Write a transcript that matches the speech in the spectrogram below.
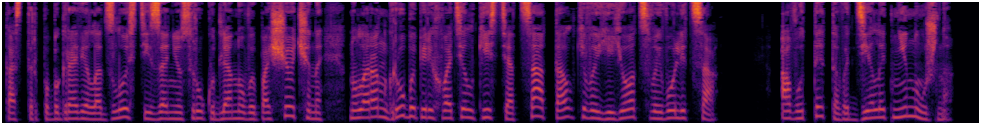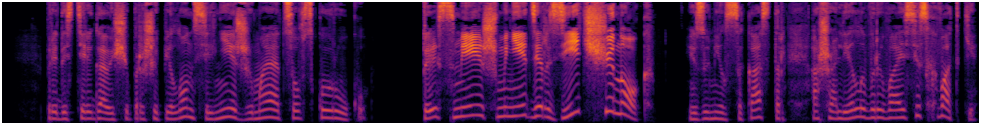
Кастер побагровел от злости и занес руку для новой пощечины, но Лоран грубо перехватил кисть отца, отталкивая ее от своего лица. «А вот этого делать не нужно!» Предостерегающе прошипел он, сильнее сжимая отцовскую руку. «Ты смеешь мне дерзить, щенок?» — изумился Кастер, ошалело вырываясь из схватки.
